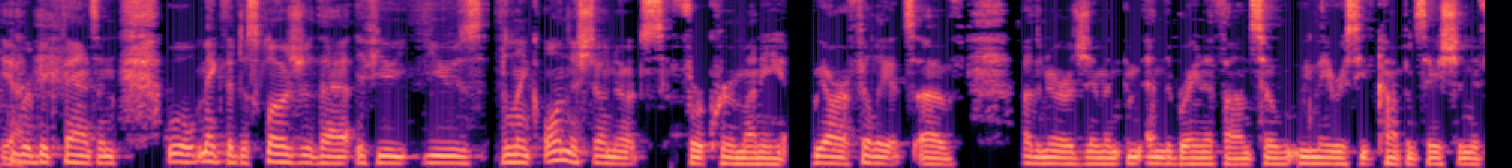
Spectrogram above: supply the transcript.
Yeah. We're big fans. And we'll make the disclosure that if you use the link on the show notes for Queer Money, we are affiliates of, of the NeuroGym and, and the Brainathon. So we may receive compensation if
